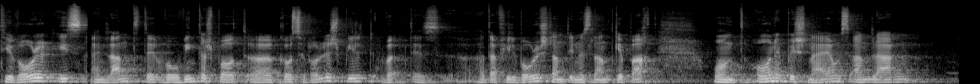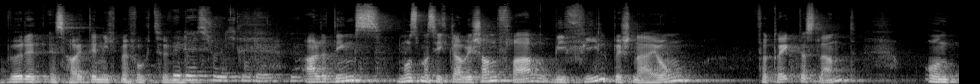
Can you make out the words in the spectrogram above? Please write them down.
Tirol ist ein Land, wo Wintersport eine große Rolle spielt. Das hat auch viel Wohlstand in das Land gebracht. Und ohne Beschneiungsanlagen würde es heute nicht mehr funktionieren. Würde es schon nicht mehr gelten. Allerdings muss man sich, glaube ich, schon fragen, wie viel Beschneiung verträgt das Land Und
